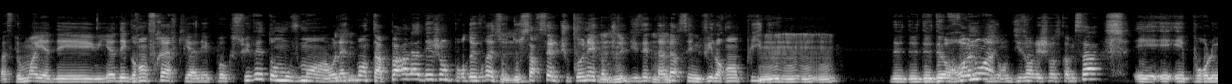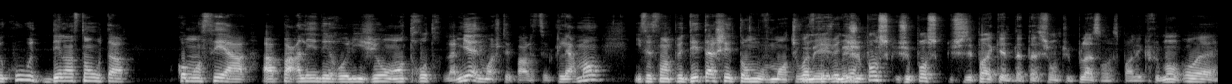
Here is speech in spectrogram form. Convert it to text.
Parce que moi, il y, a des- y a des grands frères qui, à l'époque, suivaient ton mouvement. hein. Honnêtement, t'as parlé à des gens pour de vrai, surtout Mhm. Sarcelles, tu connais, comme je te Mhm. disais tout à Mhm. l'heure, c'est une ville remplie de, Mhm, mhm, mhm. de, de, de, de Renoir, disons, disons les choses comme ça. Et, et, et pour le coup, dès l'instant où tu as commencé à, à parler des religions, entre autres la mienne, moi je te parle c'est clairement, ils se sont un peu détachés de ton mouvement. Tu vois mais ce que je veux mais dire je pense, je pense, je sais pas à quelle datation tu places, on va se parler crûment, Ouais.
